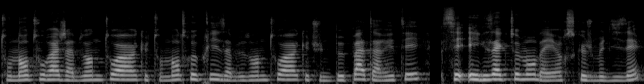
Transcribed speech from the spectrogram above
ton entourage a besoin de toi, que ton entreprise a besoin de toi, que tu ne peux pas t'arrêter. C'est exactement d'ailleurs ce que je me disais.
